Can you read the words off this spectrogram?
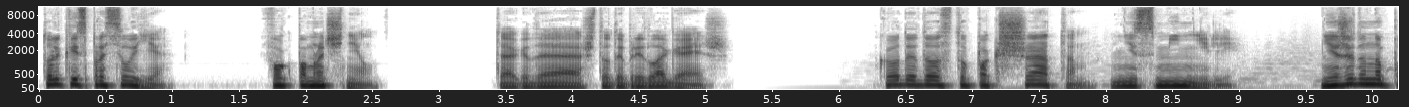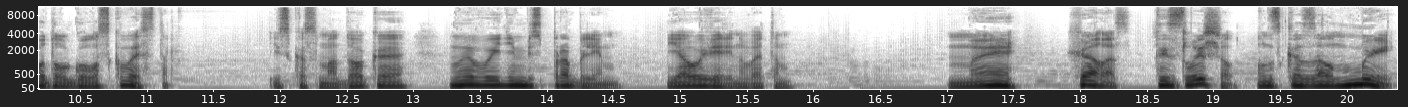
Только и спросил я. Фок помрачнел. «Тогда что ты предлагаешь?» «Коды доступа к шатам не сменили», — неожиданно подал голос Квестер. «Из космодока мы выйдем без проблем, я уверен в этом». «Мы? Халас, ты слышал? Он сказал «мы».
